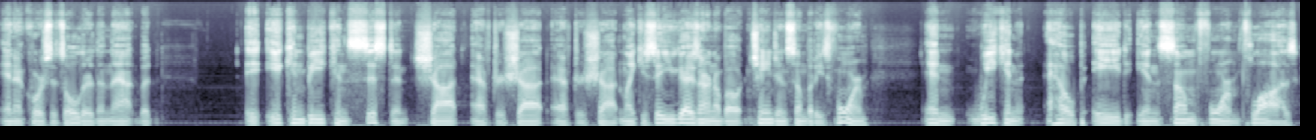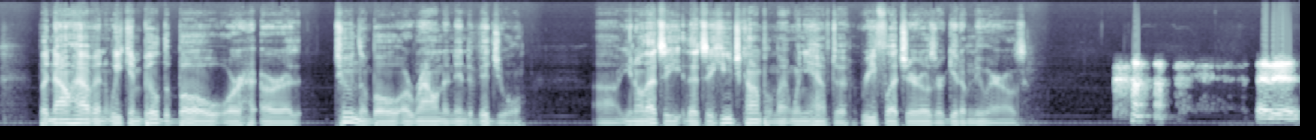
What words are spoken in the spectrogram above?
and of course it's older than that, but it, it can be consistent shot after shot after shot. And like you say, you guys aren't about changing somebody's form, and we can help aid in some form flaws, but now having we can build the bow or or uh, tune the bow around an individual. Uh, you know that's a that's a huge compliment when you have to refletch arrows or get them new arrows. that is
